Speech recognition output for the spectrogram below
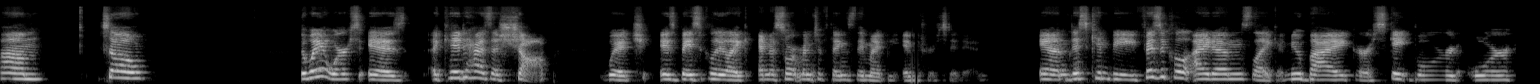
Um so the way it works is a kid has a shop which is basically like an assortment of things they might be interested in. And this can be physical items like a new bike or a skateboard, or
